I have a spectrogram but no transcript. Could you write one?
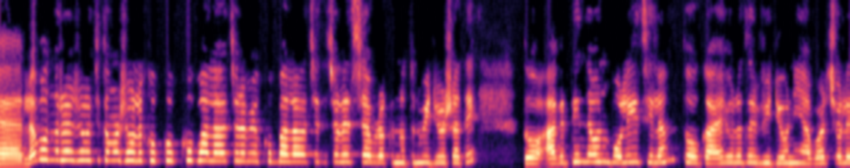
হ্যালো বন্ধুরা আশা করছি তোমরা সকলে খুব খুব খুব ভালো আছো আর আমি খুব ভালো আছি। চলে এসেছি আবার একটা নতুন ভিডিওর সাথে। তো আগের দিন যেমন বলেইছিলাম তো গায়ে হলুদের ভিডিও নিয়ে আবার চলে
